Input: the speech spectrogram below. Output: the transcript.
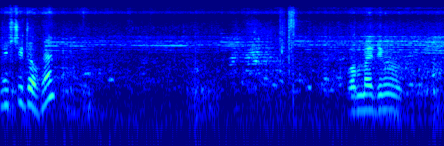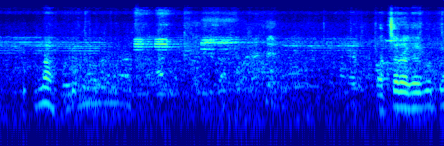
মিষ্টি টক হ্যাঁ? বোম্বাই দিব। না। বাচ্চারা খাইব তো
